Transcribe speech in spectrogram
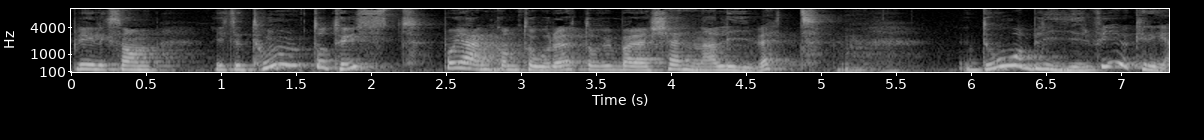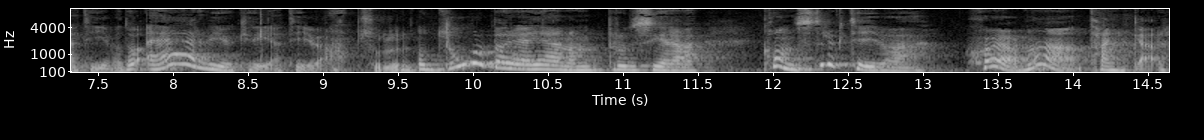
blir liksom lite tomt och tyst på hjärnkontoret och vi börjar känna livet. Då blir vi ju kreativa, då är vi ju kreativa. Absolut. Och då börjar hjärnan producera konstruktiva, sköna tankar.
